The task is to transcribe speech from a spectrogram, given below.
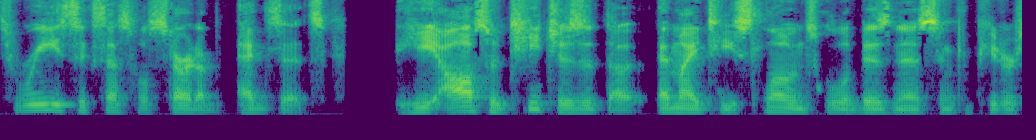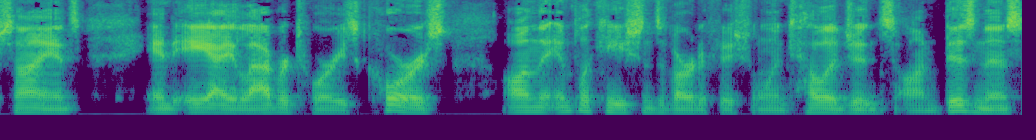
three successful startup exits. He also teaches at the MIT Sloan School of Business and Computer Science and AI Laboratories course on the implications of artificial intelligence on business,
